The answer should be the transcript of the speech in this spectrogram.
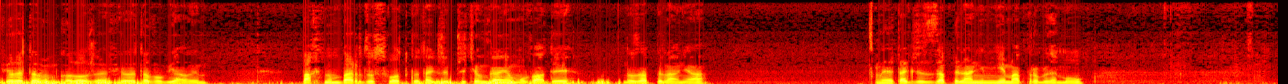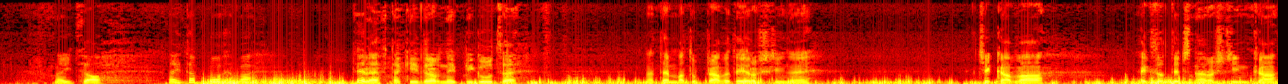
w fioletowym kolorze, fioletowo-białym. Pachną bardzo słodko, także przyciągają owady. do zapylania. E, Także z zapylaniem nie ma problemu. No i co? No i to było chyba tyle w takiej drobnej pigułce na temat uprawy tej rośliny. Ciekawa, egzotyczna roślinka.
